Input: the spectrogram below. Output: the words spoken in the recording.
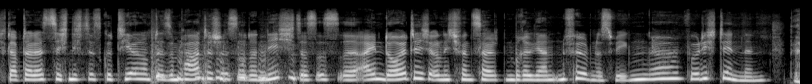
Ich glaube, da lässt sich nicht diskutieren, ob der sympathisch ist oder nicht. Das ist äh, eindeutig und ich finde es halt einen brillanten Film. Deswegen äh, würde ich den nennen. Der,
